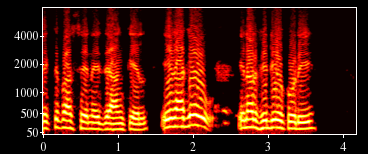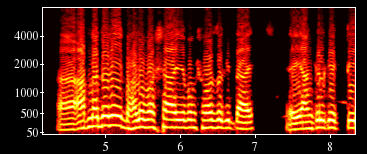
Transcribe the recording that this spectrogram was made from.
দেখতে পাচ্ছেন এই যে আঙ্কেল। এর আগেও এনার ভিডিও করি। আপনাদেরই ভালোবাসায় এবং সহযোগিতায় এই আঙ্কেলকে একটি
